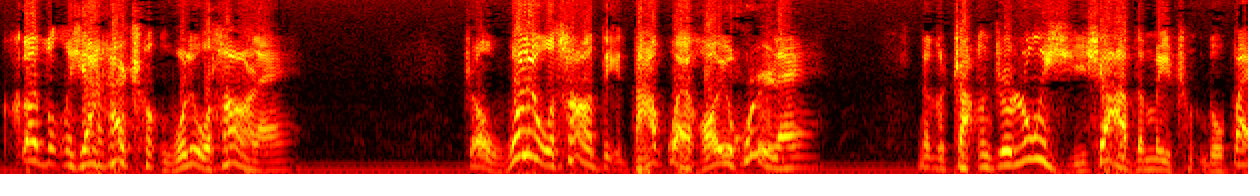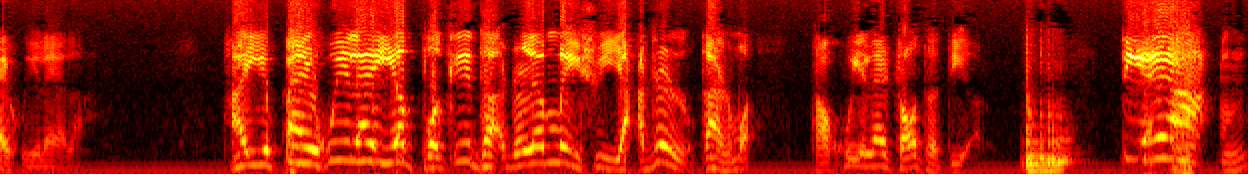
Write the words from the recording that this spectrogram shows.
何宗宪还撑五六趟嘞，这五六趟得打怪好一会儿嘞。那个张志龙一下子没撑都败回来了，他一败回来也不给他这了妹婿压阵了，干什么？他回来找他爹。爹呀！嗯，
